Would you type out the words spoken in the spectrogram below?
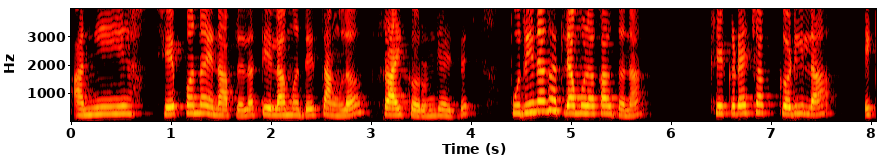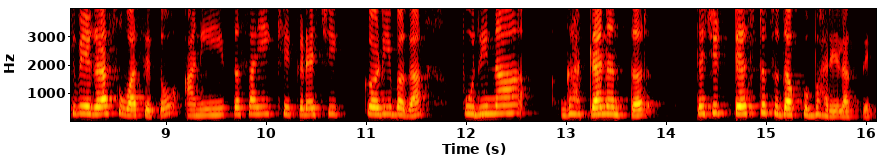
आणि हे पण आहे ना आपल्याला तेलामध्ये चांगलं फ्राय करून घ्यायचे. पुदिना घातल्यामुळं काय होतं ना खेकड्याच्या कढीला एक वेगळा सुवास येतो. आणि तसाही खेकड्याची कढी बघा पुदिना घातल्यानंतर त्याची टेस्टसुद्धा खूप भारी लागते.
